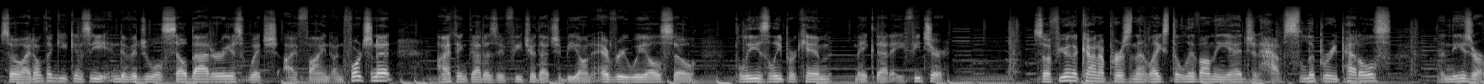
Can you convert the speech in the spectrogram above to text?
so I don't think you can see individual cell batteries, which I find unfortunate. I think that is a feature that should be on every wheel, so please Leaperkim, make that a feature. So if you're the kind of person that likes to live on the edge and have slippery pedals, then these are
